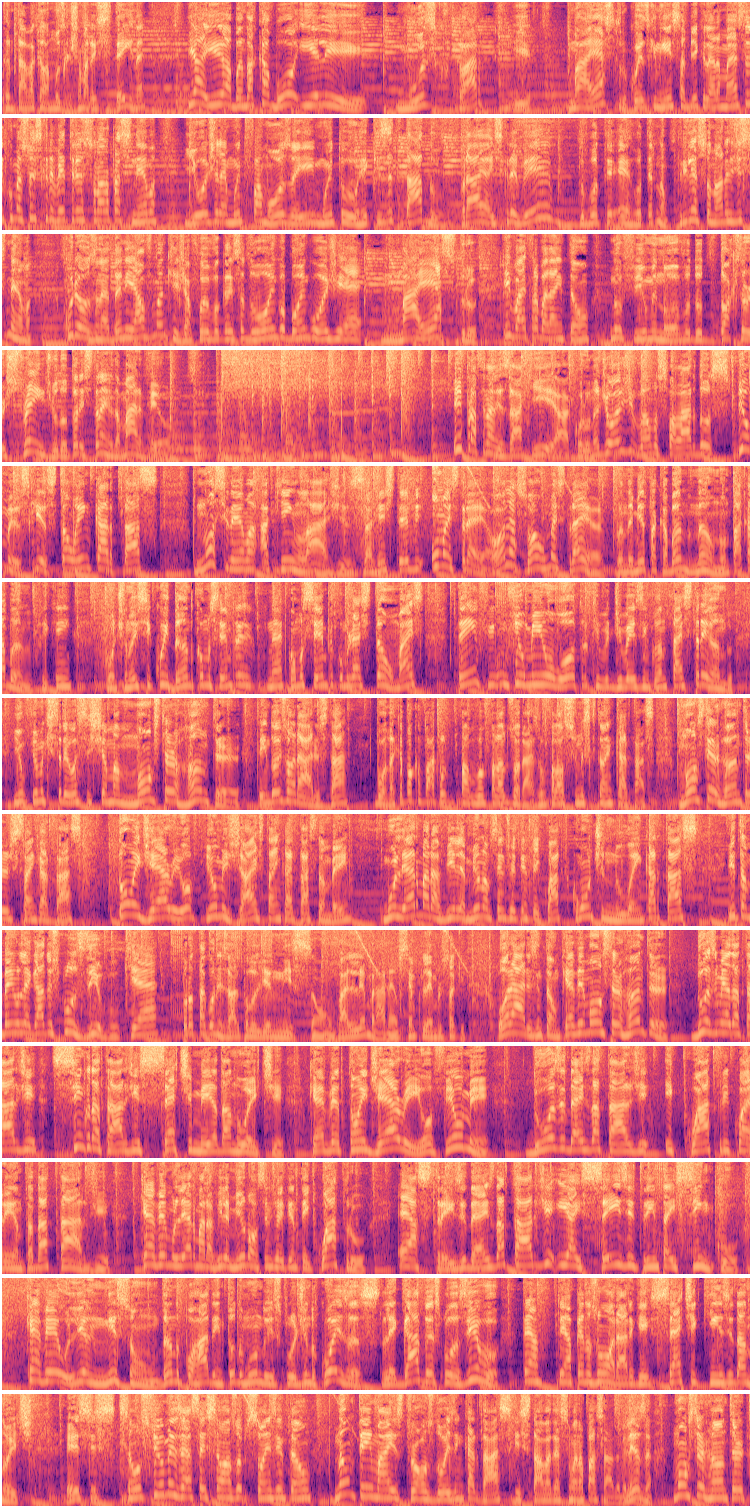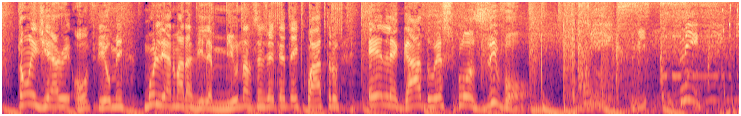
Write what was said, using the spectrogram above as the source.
Cantava aquela música chamada Stay, né? E aí a banda acabou e ele músico, claro, e maestro, coisa que ninguém sabia que ele era maestro, ele começou a escrever trilha sonora para cinema e hoje ele é muito famoso aí, muito requisitado para escrever do roteiro, é, roteiro não, trilhas sonoras de cinema. Curioso, né? Danny Elfman, que já foi o vocalista do Oingo Boingo, hoje é maestro e vai trabalhar então no filme novo do Doctor Strange, o Doutor Estranho da Marvel. E para finalizar aqui a coluna de hoje, vamos falar dos filmes que estão em cartaz no cinema aqui em Lages. A gente teve uma estreia. Olha só, uma estreia. Pandemia tá acabando? Não, não tá acabando. Fiquem, continuem se cuidando como sempre, né? Como sempre, como já estão. Mas tem um filminho ou outro que de vez em quando tá estreando. E o filme que estreou se chama Monster Hunter. Tem dois horários, tá? Bom, daqui a pouco eu vou falar dos horários, vou falar os filmes que estão em cartaz. Monster Hunter está em cartaz. Tom e Jerry, o filme já está em cartaz também. Mulher Maravilha 1984 continua em cartaz e também o Legado Explosivo, que é protagonizado pelo Liam Neeson. Vale lembrar, né? Eu sempre lembro isso aqui. Horários, então, quer ver Monster Hunter? Duas e meia da tarde, cinco da tarde, sete e meia da noite. Quer ver Tom e Jerry, o filme? Duas e dez da tarde e quatro e quarenta da tarde. Quer ver Mulher Maravilha 1984? É às três e dez da tarde e às seis e trinta e cinco. Quer ver o Liam Neeson dando porrada em todo mundo e explodindo coisas? Legado explosivo? Tem, tem apenas um horário aqui, sete e quinze da noite. Esses são os filmes, essas são as opções, então não tem mais Trolls 2 em cartaz, que estava até semana passada, beleza? Monster Hunter, Tom e Jerry, o filme, Mulher Maravilha 1984 e Legado Explosivo. Mix. Mix.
